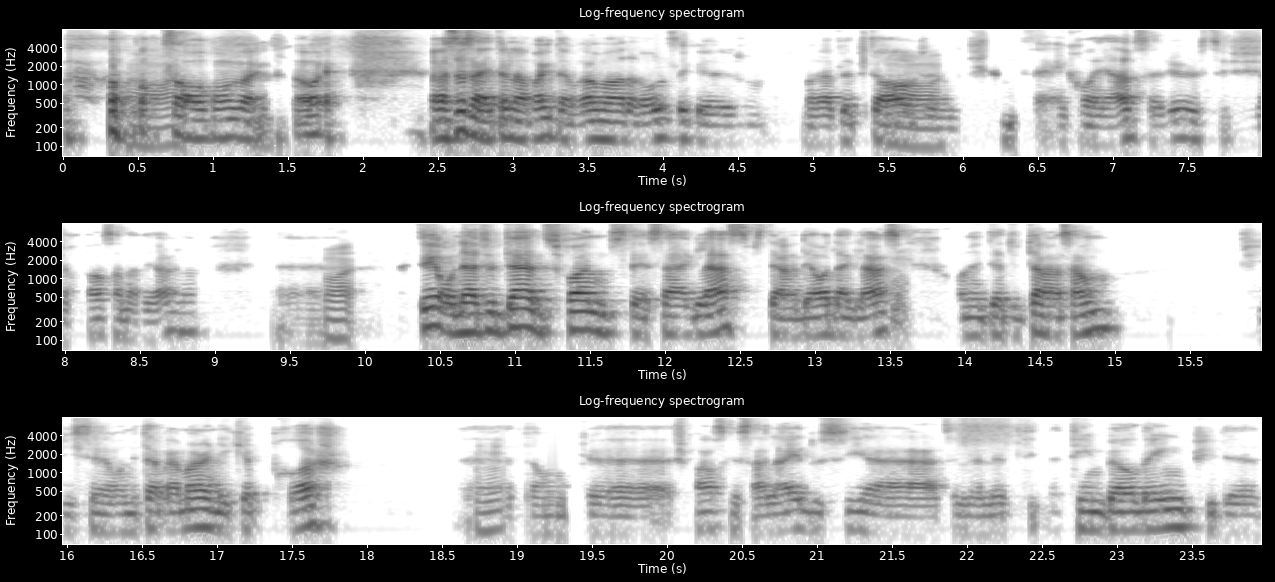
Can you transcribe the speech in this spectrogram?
on sort, on gagne. Ah ouais. Alors ça, ça a été une affaire qui était vraiment drôle, c'est que je me rappelais plus tard. C'est incroyable, sérieux. Je repense en arrière. Là. Euh, ouais on a tout le temps du fun, c'était ça la glace, puis c'était en dehors de la glace. On était tout le temps ensemble. Puis on était vraiment une équipe proche. Euh, mm-hmm. donc, euh, je pense que ça l'aide aussi à le, team building, puis de,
